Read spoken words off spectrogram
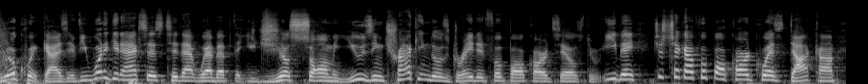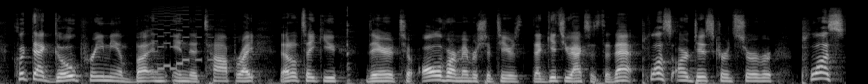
real quick, guys, if you want to get access to that web app that you just saw me using, tracking those graded football card sales through eBay, just check out footballcardquest.com. Click that Go Premium button in the top right. That'll take you there to all of our membership tiers. That gets you access to that, plus our Discord server, plus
